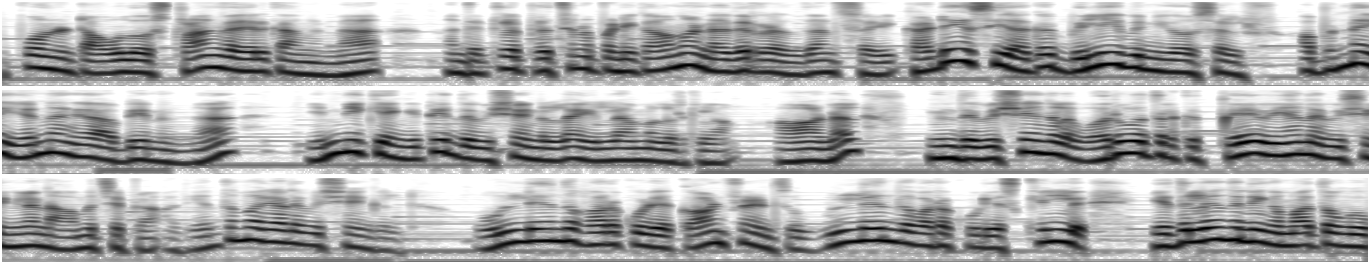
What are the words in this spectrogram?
அப்போனண்ட் அவ்வளோ ஸ்ட்ராங்காக இருக்காங்கன்னா அந்த இடத்துல பிரச்சனை பண்ணிக்காமல் நகர்றது தான் சரி. கடைசியாக பிலீவ் இன் யுவர் செல்ஃப் அப்படின்னா என்னங்க அப்படின்னா இன்றைக்கி என்கிட்ட இந்த விஷயங்கள்லாம் இல்லாமல் இருக்கலாம். ஆனால் இந்த விஷயங்களை வருவதற்கு தேவையான விஷயங்களை நான் அமைச்சிப்பேன். அது எந்த மாதிரியான விஷயங்கள்? உள்ளேருந்து வரக்கூடிய கான்ஃபிடென்ஸ் உள்ளேருந்து வரக்கூடிய ஸ்கில்லு இதுலேருந்து நீங்கள் மற்றவங்க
